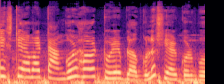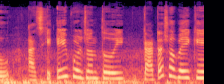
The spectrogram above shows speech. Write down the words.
নেক্সটে আমার টাঙ্গর হাওয়ার ট্যুরের ব্লগগুলো শেয়ার করব। আজকে এই পর্যন্তই। টাটা সবাইকে।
